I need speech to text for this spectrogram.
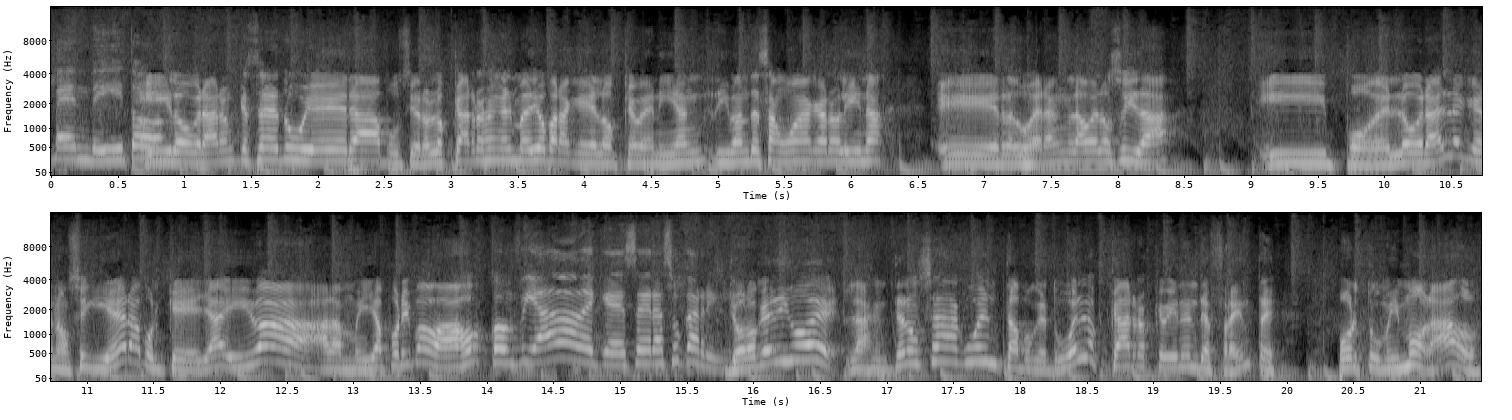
Bendito. Y lograron que se detuviera, pusieron los carros en el medio para que los que venían, iban de San Juan a Carolina, eh, redujeran la velocidad y poder lograrle que no siguiera, porque ella iba a las millas por ahí para abajo. Confiada de que ese era su carril. Yo lo que digo es, la gente no se da cuenta porque tú ves los carros que vienen de frente por tu mismo lado.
